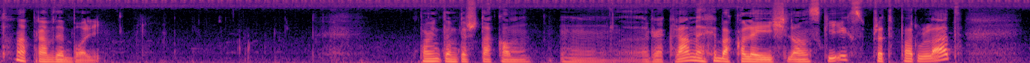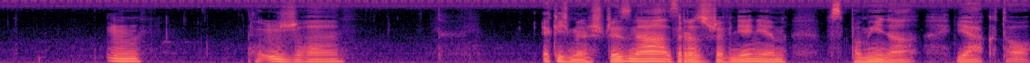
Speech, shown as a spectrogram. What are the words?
To naprawdę boli. Pamiętam też taką mm, reklamę chyba kolei śląskich sprzed paru lat, mm, że jakiś mężczyzna z rozrzewnieniem wspomina, jak to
